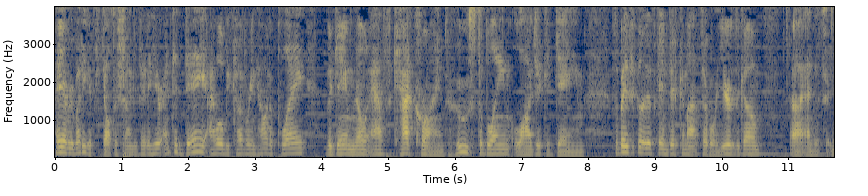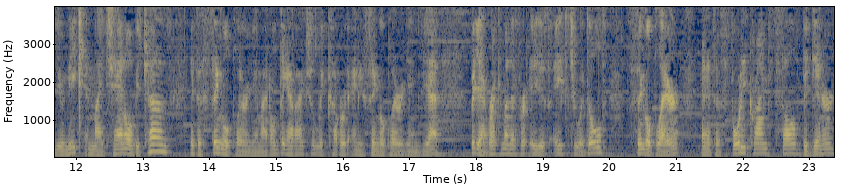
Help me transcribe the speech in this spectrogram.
Hey everybody, it's Delta Shiny Zeta here, and today I will be covering how to play the game known as Cat Crimes, Who's to Blame Logic Game. So basically this game did come out several years ago, uh, and it's unique in my channel because it's a single player game. I don't think I've actually covered any single player games yet, but yeah, recommended for ages 8 to adult, single player, and it says 40 crimes to solve, beginner,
